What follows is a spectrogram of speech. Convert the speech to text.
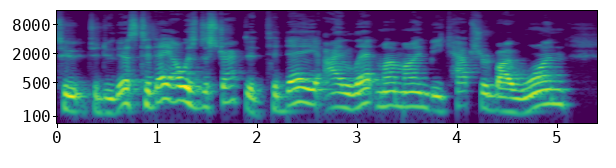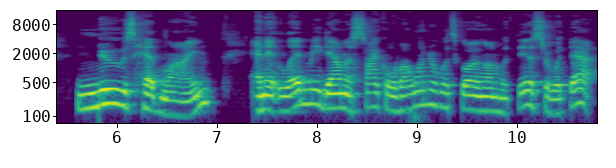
to, to do this. Today I was distracted. Today I let my mind be captured by one news headline and it led me down a cycle of I wonder what's going on with this or with that.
